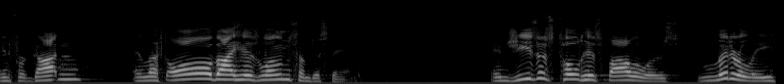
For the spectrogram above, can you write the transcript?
and forgotten and left all by his lonesome to stand. And Jesus told his followers, literally,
